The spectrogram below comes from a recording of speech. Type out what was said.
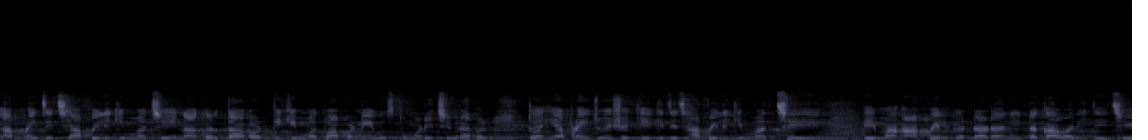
આપણે જે છાપેલી કિંમત છે, એના કરતાં અડધી કિંમતમાં આપણને એ વસ્તુ મળે છે, બરાબર? તો અહીં આપણે જોઈ શકીએ કે જે છાપેલી કિંમત છે, એમાં આપેલ ઘટાડાની ટકાવારી જે છે,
